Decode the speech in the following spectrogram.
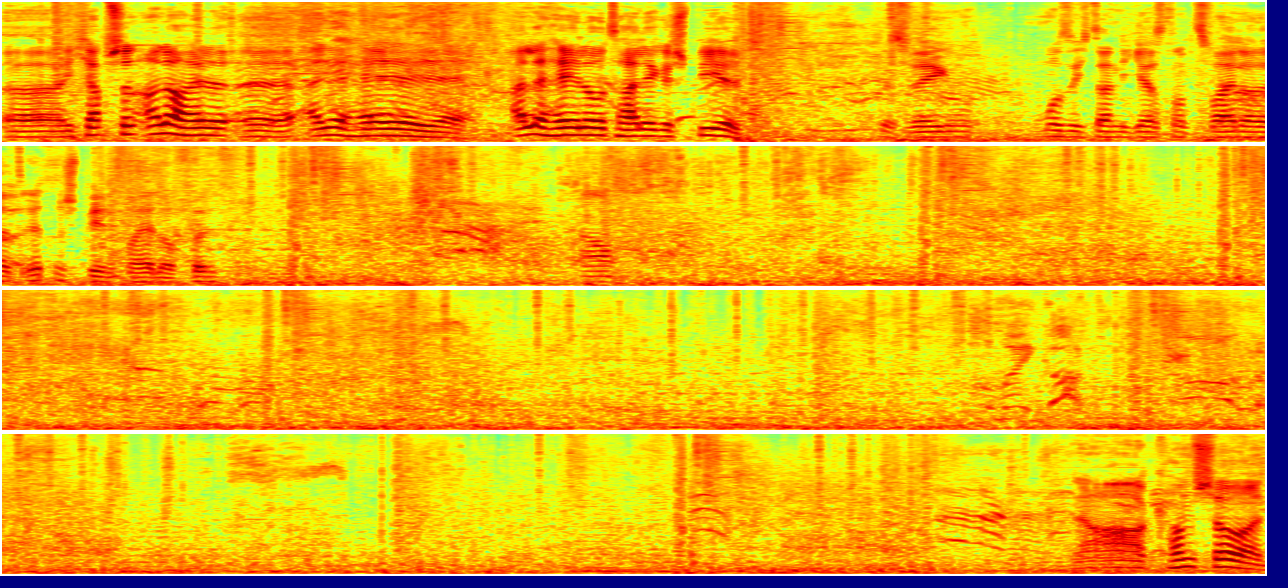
Äh, ich habe schon alle, äh, alle, Halo, alle Halo-Teile gespielt. Deswegen muss ich dann nicht erst noch zweiten oder dritten spielen vor Halo 5. komm schon.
